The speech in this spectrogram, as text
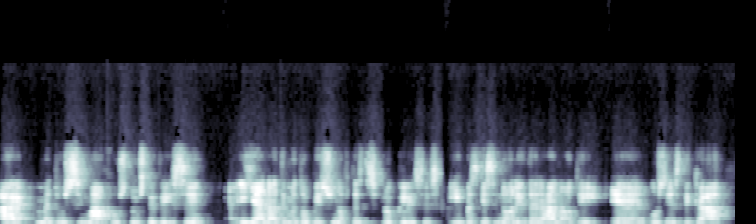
ε, με τους συμμάχους τους στη Δύση για να αντιμετωπίσουν αυτές τις προκλήσεις. Είπες και εσύ νωρίτερα, Άννα, ότι ε, ουσιαστικά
